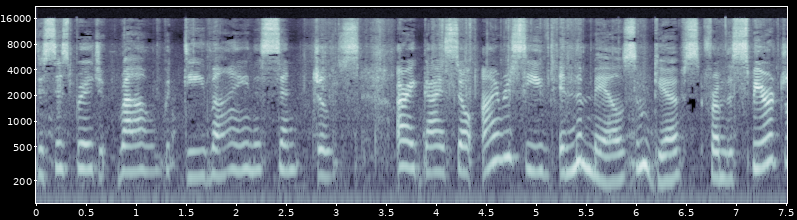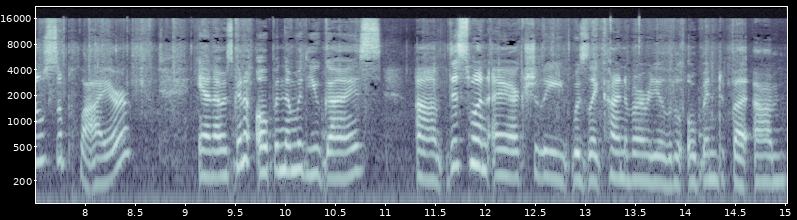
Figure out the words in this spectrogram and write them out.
this is Bridget Rau with Divine Essentials. Alright guys, so I received in the mail some gifts from the spiritual supplier and I was going to open them with you guys. Um, this one I actually was like kind of already a little opened, but um,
